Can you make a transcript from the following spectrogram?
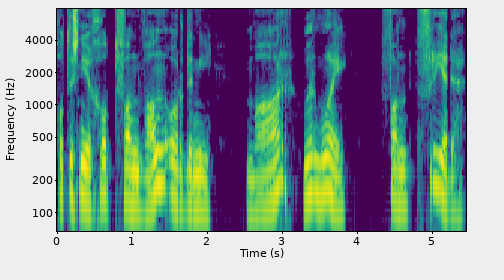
God is nie 'n God van wanorde nie, maar hoor mooi, van vrede.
